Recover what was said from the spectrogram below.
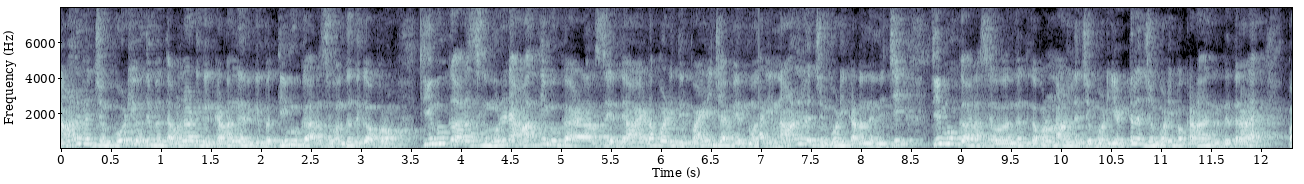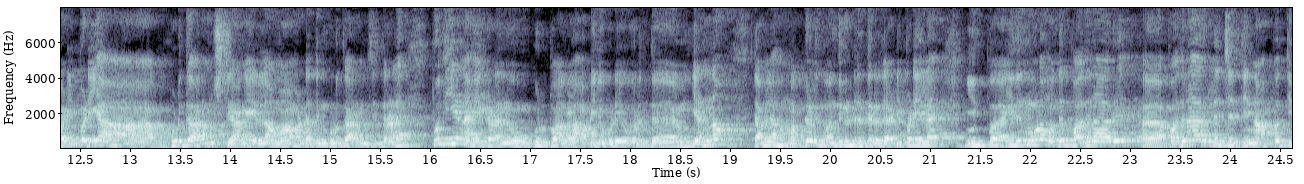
நாலு லட்சம் கோடி வந்து இப்போ தமிழ்நாடுக்கு கடன் இருக்கு. இப்போ திமுக அரசு வந்ததுக்கு அப்புறம் திமுக அரசுக்கு முன்னாடி அதிமுக அரசு எடப்பாடி திரு பழனிசாமி இருக்கும்போது நாலு லட்சம் கோடி கடன் இருந்துச்சு. திமுக அரசு வந்ததுக்கு அப்புறம் நாலு லட்சம் கோடி எட்டு லட்சம் கோடி இப்போ கடன் இருக்கிறதுனால படிப்படியாக கொடுக்க ஆரம்பிச்சிட்டாங்க. எல்லா மாவட்டத்துக்கும் கொடுக்க ஆரம்பிச்சதுனால புதிய நகை கடன் கொடுப்பாங்களா அப்படிங்கக்கூடிய ஒரு எண்ணம் தமிழக மக்களுக்கு வந்துகிட்டு இருக்கிறது அடிப்படையில். இப்போ இதன் மூலம் வந்து பதினாறு பதினாறு லட்சத்தி நாற்பத்தி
